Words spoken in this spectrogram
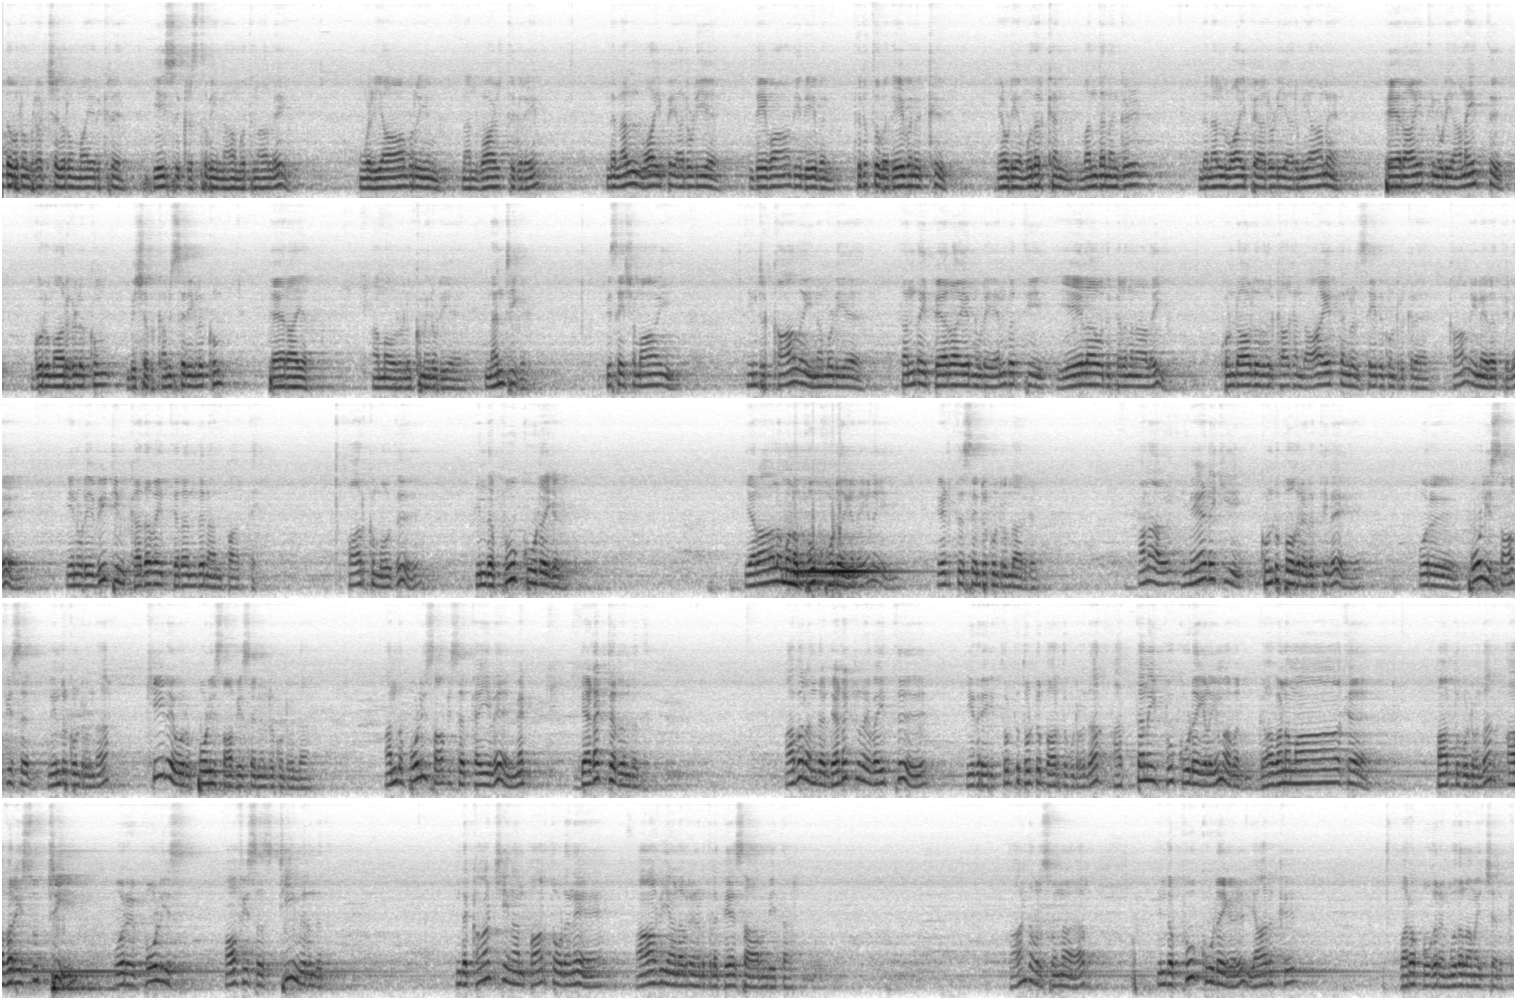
ஆண்டவரும் இரட்சகருமாயிருக்கிற இயேசு கிறிஸ்துவின் நாமத்தினாலே உங்கள் யாவரையும் நான் வாழ்த்துகிறேன். இந்த நல் வாய்ப்பை அருளிய தேவாதி தேவன் திருத்துவ தேவனுக்கு என்னுடைய முதற்கண் வந்தனங்கள். இந்த நல் வாய்ப்பை அருளிய அருமையான பேராயத்தினுடைய அனைத்து குருமார்களுக்கும் பிஷப் கமிசரிகளுக்கும் பேராயர் அம்மா அவர்களுக்கும் என்னுடைய நன்றிகள். விசேஷமாய் இன்று காலை நம்முடைய தந்தை பேராயனுடைய எண்பத்தி ஏழாவது பிறந்த நாளை கொண்டாடுவதற்காக அந்த ஆயத்தங்கள் செய்து கொண்டிருக்கிற காலை நேரத்திலே என்னுடைய வீட்டின் கதவை திறந்து நான் பார்த்தேன். பார்க்கும்போது இந்த பூக்கூடைகள் ஏராளமான பூக்கூடைகளை எடுத்து சென்று கொண்டிருந்தார்கள். ஆனால் மேடைக்கு கொண்டு போகிற இடத்திலே ஒரு போலீஸ் ஆஃபீஸர் நின்று கொண்டிருந்தார். கீழே ஒரு போலீஸ் ஆஃபீஸர் நின்று கொண்டிருந்தார். அந்த போலீஸ் ஆஃபீஸர் கையிலே மெட் டெடக்டர் இருந்தது. அவர் அந்த டெடக்டரை வைத்து இதை தொட்டு தொட்டு பார்த்து கொண்டிருந்தார். அத்தனை பூக்கூடைகளையும் அவர் கவனமாக பார்த்து கொண்டிருந்தார். அவரை சுற்றி ஒரு போலீஸ் ஆஃபீஸர்ஸ் டீம் இருந்தது. இந்த காட்சியை நான் பார்த்த உடனே ஆவியானவர் இடத்துல பேச ஆரம்பித்தார். ஆண்டவர் சொன்னார் இந்த பூக்கூடைகள் யாருக்கு வரப்போகிற முதலமைச்சருக்கு?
